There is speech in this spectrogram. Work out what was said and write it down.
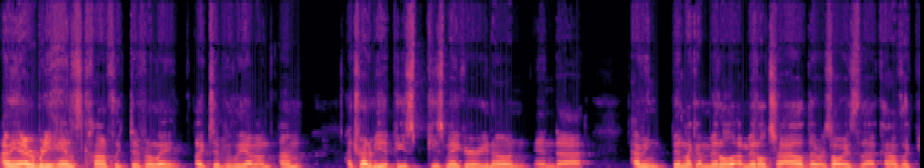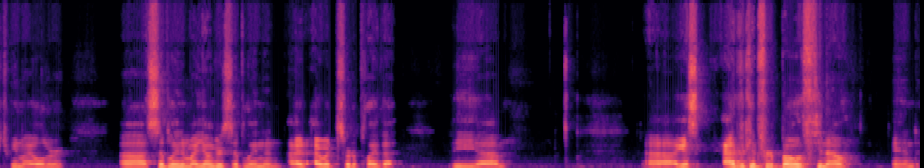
I mean, everybody handles conflict differently. Like typically, I'm, I'm I try to be a peace peacemaker, you know, and and uh, having been like a middle a middle child, there was always the conflict between my older uh, sibling and my younger sibling, and I, I would sort of play the the um, uh, I guess advocate for both, you know, and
